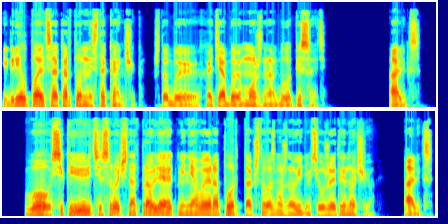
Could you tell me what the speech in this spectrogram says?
и грел пальцы о картонный стаканчик, чтобы хотя бы можно было писать. «Алекс. Воу, секьюрити срочно отправляют меня в аэропорт, так что, возможно, увидимся уже этой ночью. Алекс.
